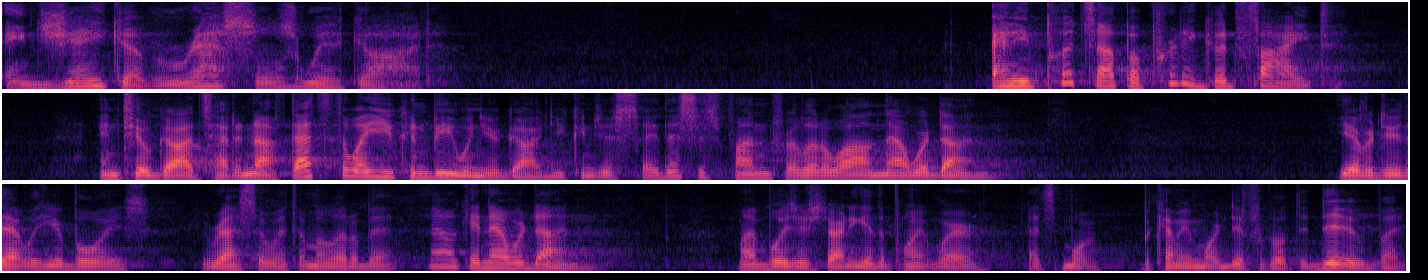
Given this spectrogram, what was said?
And Jacob wrestles with God. And he puts up a pretty good fight until God's had enough. That's the way you can be when you're God. You can just say, This is fun for a little while, and now we're done. You ever do that with your boys? You wrestle with them a little bit? Okay, now we're done. My boys are starting to get to the point where that's more becoming more difficult to do, but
